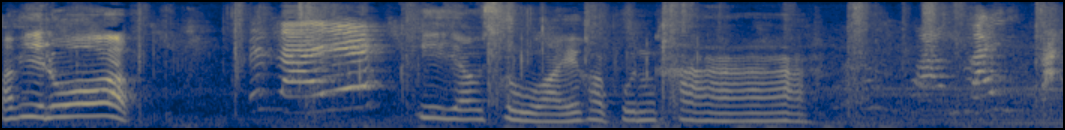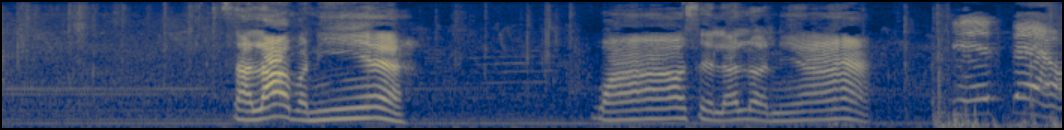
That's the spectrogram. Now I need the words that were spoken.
มาพี่ลูก ไปไหนพี่เยาวสวยขอบคุณค่ะความไรตักซาร่าวันนี้ ว้าวเสร็จแล้วเหรอเนี่ยเจ๊แต้ว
